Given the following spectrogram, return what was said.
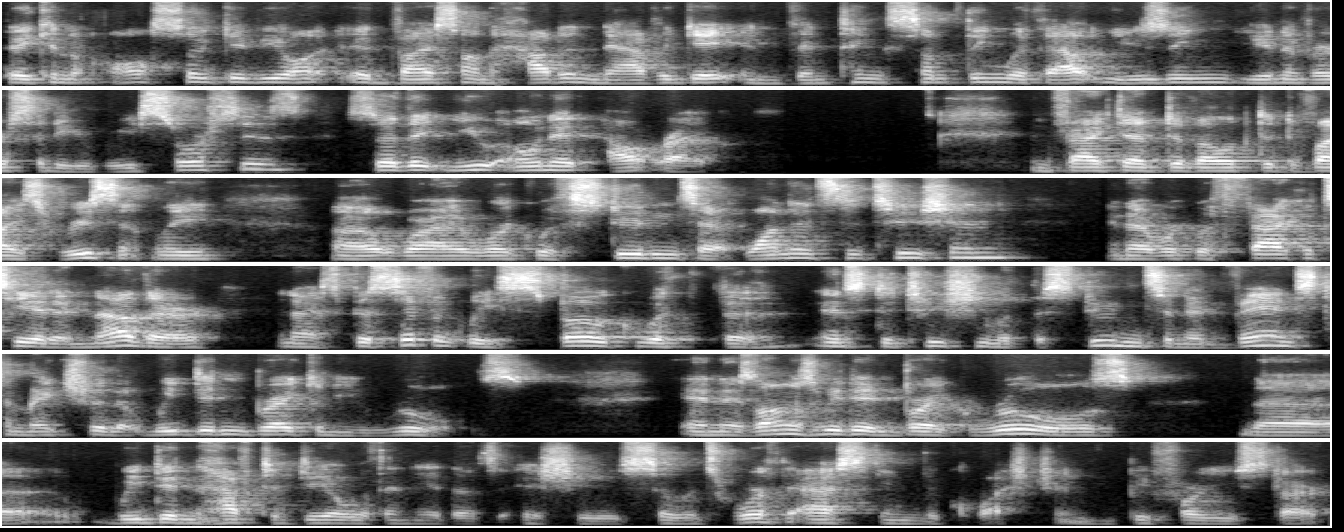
They can also give you advice on how to navigate inventing something without using university resources so that you own it outright. In fact, I've developed a device recently uh, where I work with students at one institution and I work with faculty at another. And I specifically spoke with the institution, with the students in advance to make sure that we didn't break any rules. And as long as we didn't break rules, the, we didn't have to deal with any of those issues. So it's worth asking the question before you start.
